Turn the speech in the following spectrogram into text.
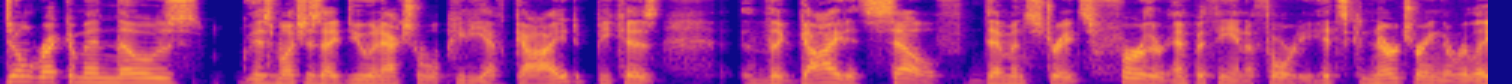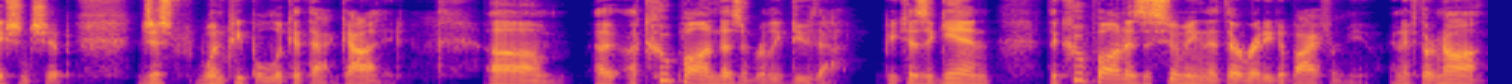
don't recommend those as much as I do an actual PDF guide because the guide itself demonstrates further empathy and authority. It's nurturing the relationship just when people look at that guide. Um, a, a coupon doesn't really do that because again, the coupon is assuming that they're ready to buy from you. And if they're not,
